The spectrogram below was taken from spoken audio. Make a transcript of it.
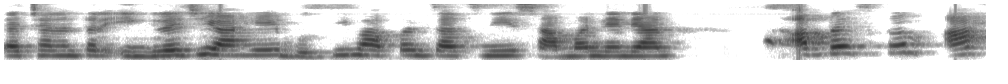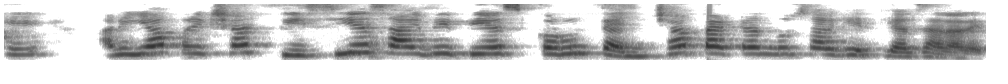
त्याच्यानंतर इंग्रजी आहे बुद्धिमापन चाचणी सामान्य ज्ञान अभ्यासक्रम आहे आणि या परीक्षा टीसीएस आयबीपीएसकडून त्यांच्या पॅटर्ननुसार घेतल्या जाणार आहेत.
